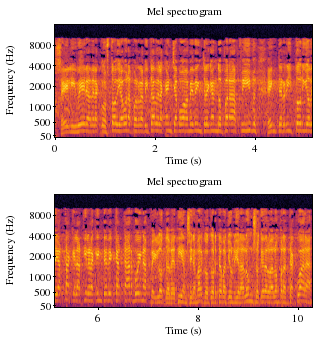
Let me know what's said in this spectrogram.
Se libera de la custodia ahora por la mitad de la cancha Mohamed entregando para Afib en territorio de ataque. La tira la gente de Qatar. Buena pelota Betían. Sin embargo, cortaba Junior Alonso. Queda el balón para Tacuara.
